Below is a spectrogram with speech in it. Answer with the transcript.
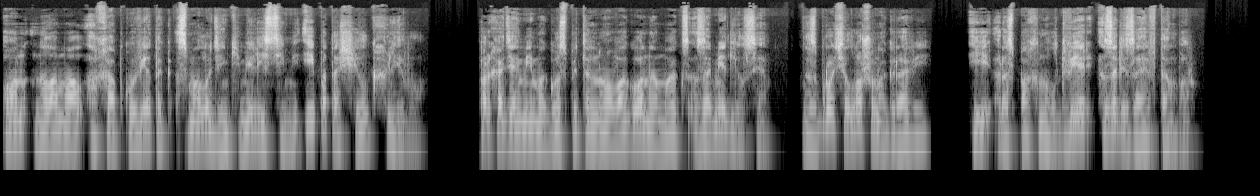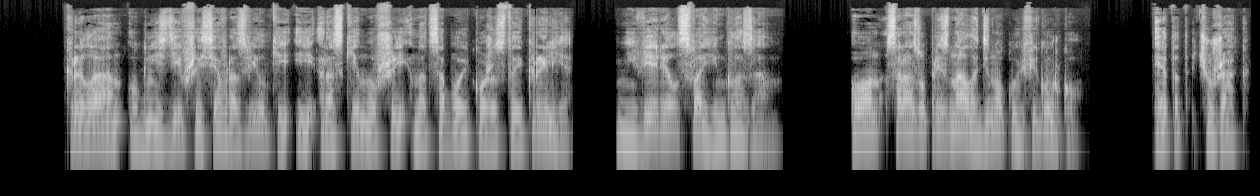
Он наломал охапку веток с молоденькими листьями и потащил к хлеву. Проходя мимо госпитального вагона, Макс замедлился, сбросил ношу на гравий и распахнул дверь, залезая в тамбур. Крылан, угнездившийся в развилке и раскинувший над собой кожистые крылья, не верил своим глазам. Он сразу признал одинокую фигурку. Этот чужак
